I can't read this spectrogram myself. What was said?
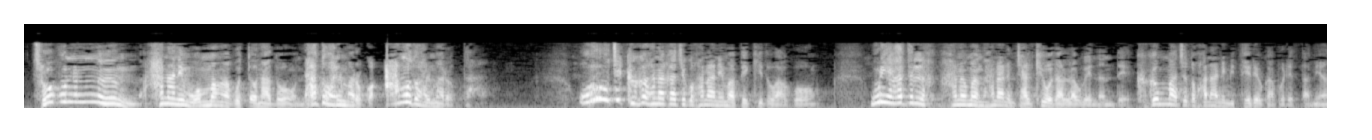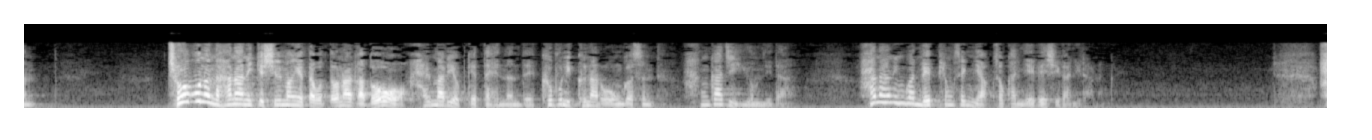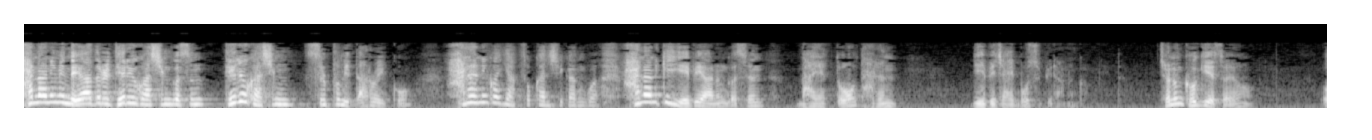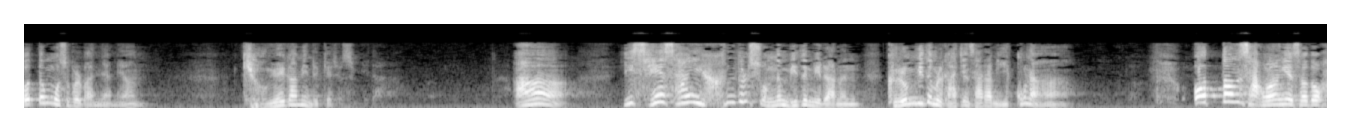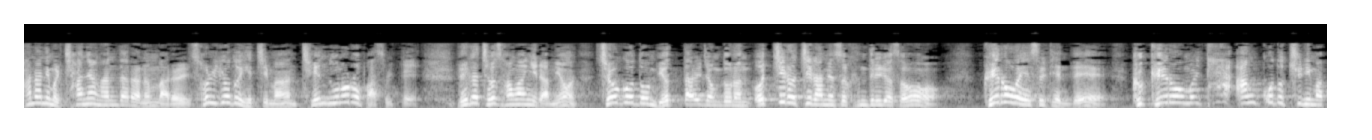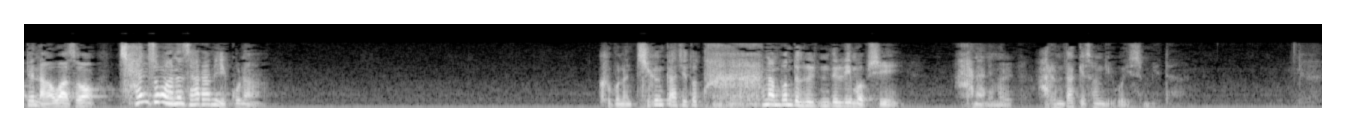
저분은 하나님 원망하고 떠나도 나도 할 말 없고 아무도 할 말 없다. 오로지 그거 하나 가지고 하나님 앞에 기도하고 우리 아들 하나만 하나님 잘 키워달라고 했는데 그것마저도 하나님이 데려가 버렸다면 저분은 하나님께 실망했다고 떠나가도 할 말이 없겠다 했는데 그분이 그날 온 것은 한 가지 이유입니다. 하나님과 내 평생 약속한 예배 시간이라는 거예요. 하나님이 내 아들을 데려가신 것은 데려가신 슬픔이 따로 있고 하나님과 약속한 시간과 하나님께 예배하는 것은 나의 또 다른 예배자의 모습이라는 겁니다. 저는 거기에서요, 어떤 모습을 봤냐면, 경외감이 느껴졌습니다. 아, 이 세상이 흔들 수 없는 믿음이라는 그런 믿음을 가진 사람이 있구나. 어떤 상황에서도 하나님을 찬양한다라는 말을 설교도 했지만 제 눈으로 봤을 때 내가 저 상황이라면 적어도 몇 달 정도는 어찔어찔 하면서 흔들려서 괴로워했을 텐데 그 괴로움을 다 안고도 주님 앞에 나와서 찬송하는 사람이 있구나. 그분은 지금까지도 단 한 번도 흔들림 없이 하나님을 아름답게 섬기고 있습니다.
